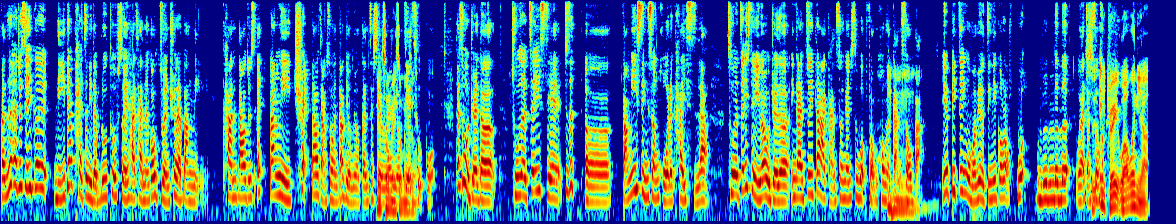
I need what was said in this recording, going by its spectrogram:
反正它就是一个，你一定要开着你的 Bluetooth，所以它才能够准确的帮你看到，就是哎，帮你 check 到讲说你到底有没有跟这些人有接触过。但是我觉得除了这一些，就是呃防疫新生活的开始啦。除了这一些以外，我觉得应该最大的感受应该就是 work from home 的感受吧。因为毕竟我们没有经历过 work，我我要讲什么？哎，Dray，我要问你啊。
